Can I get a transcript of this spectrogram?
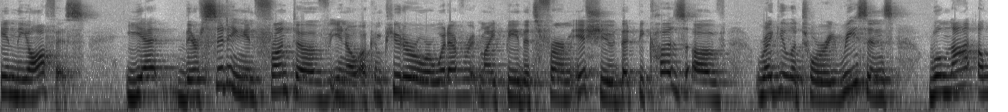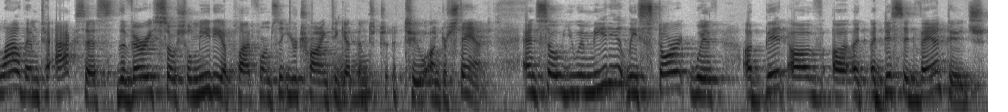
in the office yet they're sitting in front of you know a computer or whatever it might be that's firm issued that because of regulatory reasons will not allow them to access the very social media platforms that you're trying to get them to, to understand. And so you immediately start with a bit of a, a disadvantage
